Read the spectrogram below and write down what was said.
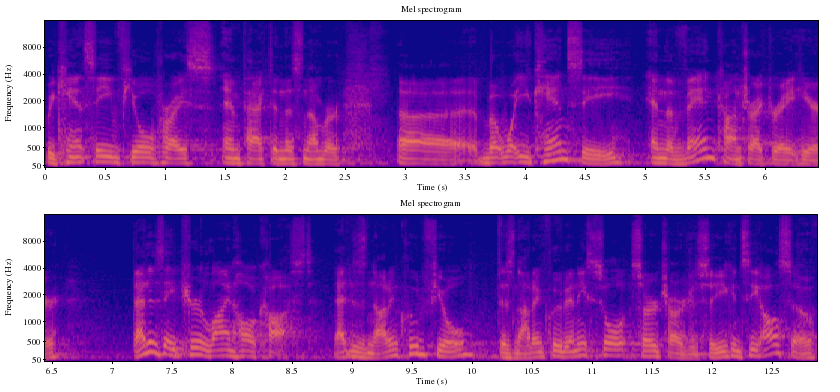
We can't see fuel price impact in this number. Uh, but what you can see in the van contract rate here, that is a pure line haul cost. That does not include fuel, does not include any sur- surcharges. So you can see also,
